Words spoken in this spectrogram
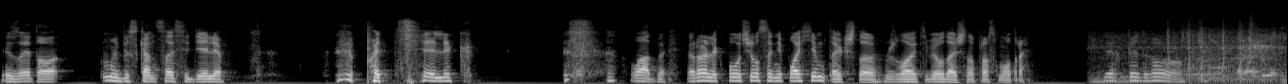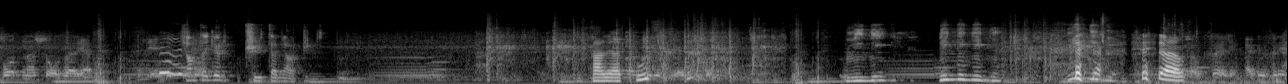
из-за этого мы без конца сидели под телек. Ладно, ролик получился неплохим, так что желаю тебе удачного просмотра. Эх, Педро. Разведбот нашел заряд. Ferme ta gueule, cul ta mère. Цели. Обезвредить.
